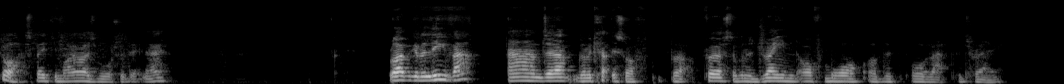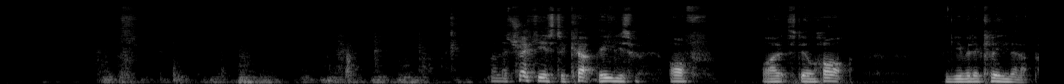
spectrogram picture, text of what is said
God, it's making my eyes water a bit now. Right, we're going to leave that and uh, I'm going to cut this off. But first I'm going to drain off more of the all that the tray. And the trick is to cut these off while it's still hot and give it a clean up.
